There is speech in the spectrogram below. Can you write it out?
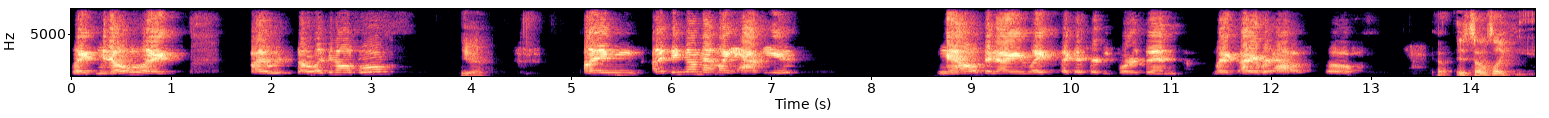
like, you know, like I always felt like an oddball. Yeah. I'm I think I'm at my happiest now than I like like I said before than like I ever have. So Yeah, It sounds like you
